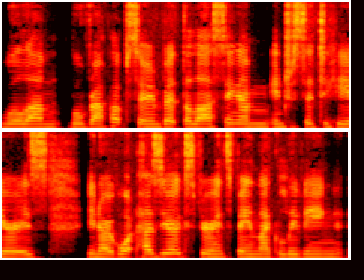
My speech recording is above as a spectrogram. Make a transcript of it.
we'll um we'll wrap up soon but the last thing i'm interested to hear is you know what has your experience been like living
